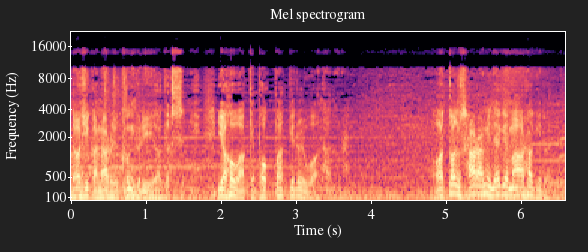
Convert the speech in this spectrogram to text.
너희가 나를 긍휼히 여겼으니 여호와께 복받기를 원하노라. 어떤 사람이 내게 말하기를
